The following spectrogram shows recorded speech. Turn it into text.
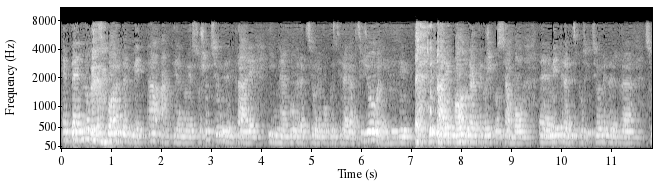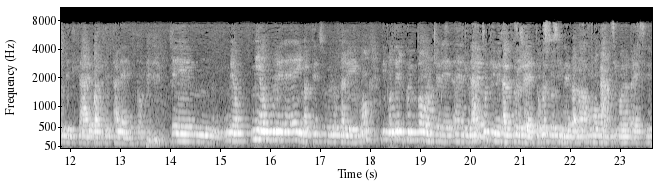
È bello che la scuola permetta anche a noi associazioni di entrare in cooperazione con questi ragazzi giovani, di, fare in modo che anche noi ci possiamo eh, mettere a disposizione per eh, solleticare qualche talento. E, mi, mi, augurerei, penso che lo faremo, di poter coinvolgere, eh, di dare continuità al progetto, questo sì ne parlavamo poc'anzi con la preside,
